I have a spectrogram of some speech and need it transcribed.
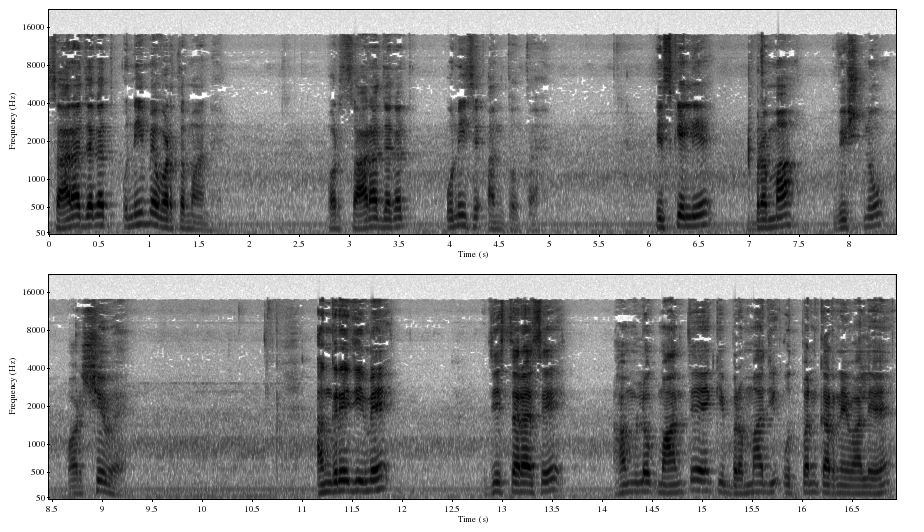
सारा जगत उन्हीं में वर्तमान है, और सारा जगत उन्हीं से अंत होता है। इसके लिए ब्रह्मा, विष्णु और शिव है। अंग्रेज़ी में जिस तरह से हम लोग मानते हैं कि ब्रह्मा जी उत्पन्न करने वाले हैं,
